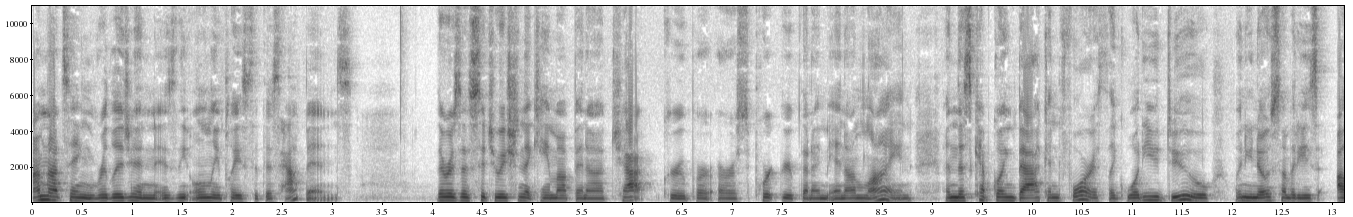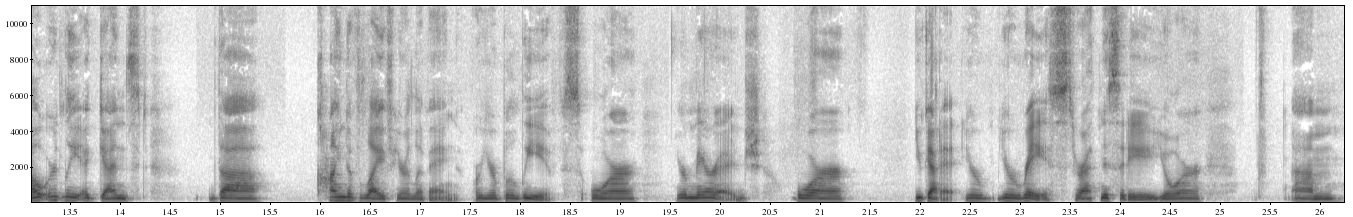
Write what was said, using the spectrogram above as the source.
I'm not saying religion is the only place that this happens. There was a situation that came up in a chat group or, or, a support group that I'm in online, and this kept going back and forth. Like, what do you do when you know somebody's outwardly against the kind of life you're living, or your beliefs, or your marriage, or you get it, your your race, your ethnicity, your um,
